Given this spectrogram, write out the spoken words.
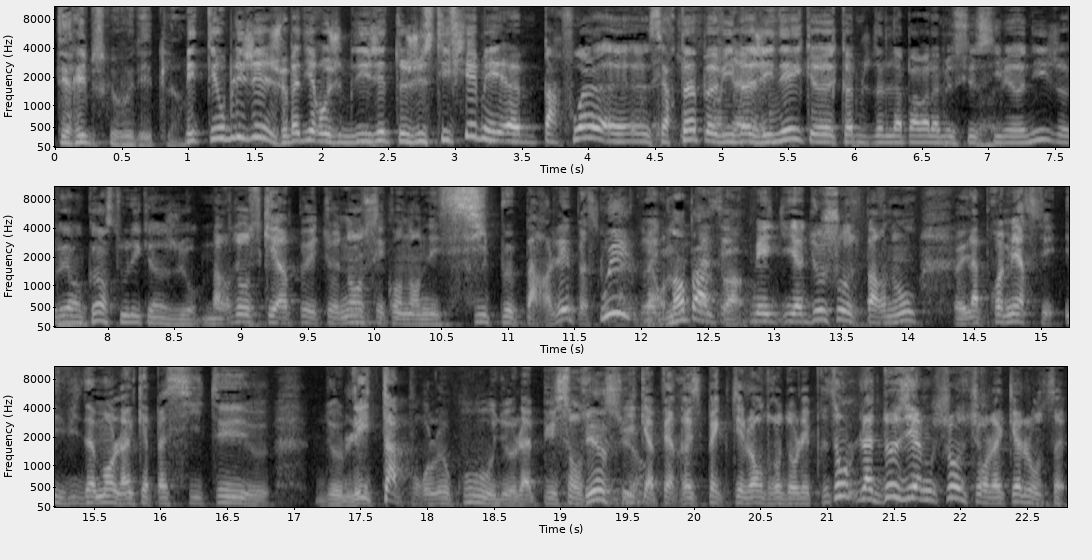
Terrible ce que vous dites là. Mais tu es obligé, je ne veux pas dire obligé de te justifier, mais euh, parfois, euh, certains peuvent imaginer que, comme je donne la parole à M. Simeoni, je vais en Corse tous les 15 jours. Pardon, ce qui est un peu étonnant, c'est qu'on en ait si peu parlé. Parce que oui, on n'en parle pas. Mais il y a deux choses, pardon. La première, c'est évidemment l'incapacité euh, de l'État, pour le coup, de la puissance publique à faire respecter l'ordre dans les prisons. La deuxième chose sur laquelle on s'est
